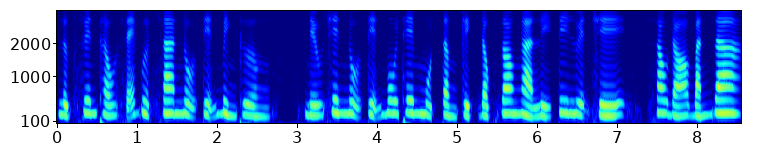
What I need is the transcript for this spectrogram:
lực xuyên thấu sẽ vượt xa nổ tiễn bình thường. Nếu trên nổ tiễn bôi thêm một tầng kịch độc do ngả lý ti luyện chế, sau đó bắn ra,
